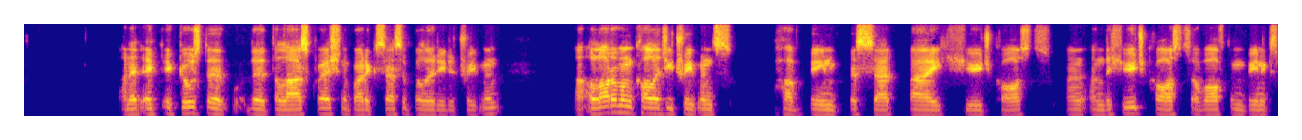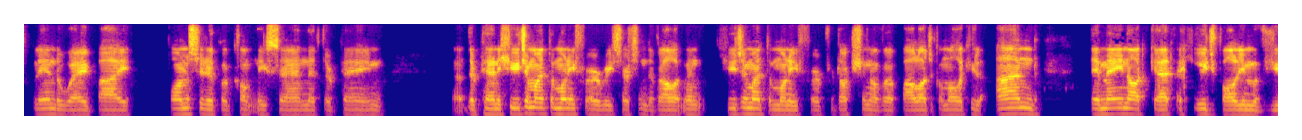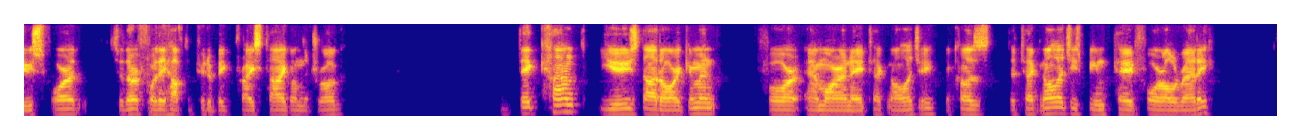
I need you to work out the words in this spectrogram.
and it, it, it goes to the, the last question about accessibility to treatment. A lot of oncology treatments have been beset by huge costs, and, and the huge costs have often been explained away by pharmaceutical companies saying that they're paying uh, they're paying a huge amount of money for research and development, huge amount of money for production of a biological molecule, and they may not get a huge volume of use for it. So therefore, they have to put a big price tag on the drug. They can't use that argument for mRNA technology because the technology is being paid for already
